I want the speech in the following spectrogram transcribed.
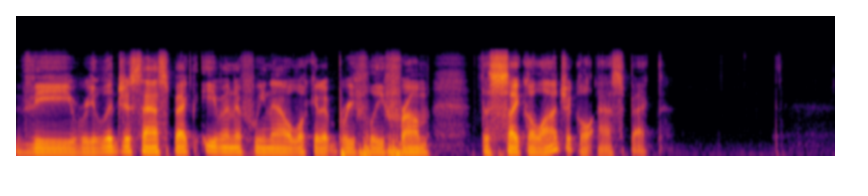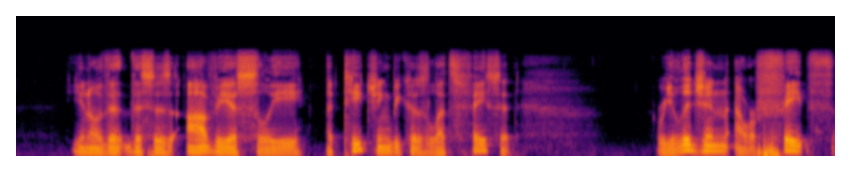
the religious aspect, even if we now look at it briefly from the psychological aspect. You know, th- this is obviously a teaching because let's face it, religion, our faith,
